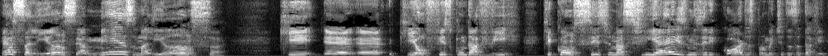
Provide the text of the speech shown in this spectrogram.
Essa aliança é a mesma aliança que, é, é, que eu fiz com Davi que consiste nas fiéis misericórdias prometidas a Davi.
